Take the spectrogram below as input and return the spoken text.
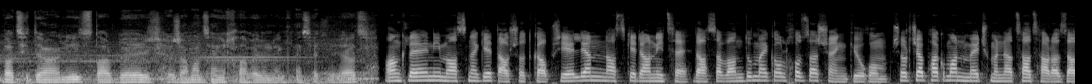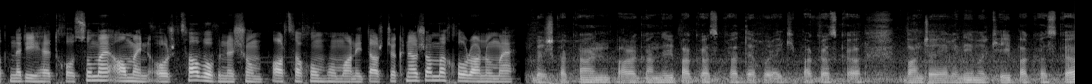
Բացի դրանից տարբեր ժամանցային խաղեր ունենք մեզ հետ վերած։ Անգլերենի մասնագետ Աշոտ Գաբրիելյանն Ասկերանից է, դասավանդում է կոլխոզաշեն գյուղում։ Շրջափակման մեջ մնացած հարազատների հետ խոսում է ամեն օր, ցավով նշում։ Արցախում հումանիտար ճգնաժամը խորանում է։ Բժշկական պարագաների պակաս կա, դեղորայքի պակաս կա, բանջարեղենի մրգերի պակաս կա։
